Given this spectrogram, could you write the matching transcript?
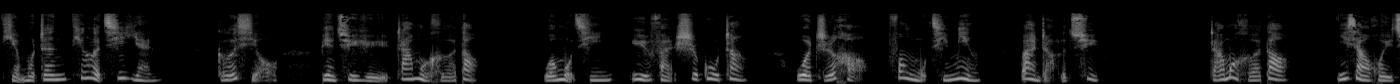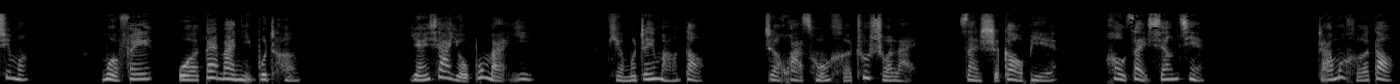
铁木真听了七言，隔宿便去与扎木合道。我母亲欲反噬故障，我只好奉母亲命办着了去。札木合道：“你想回去吗？莫非我怠慢你不成？”言下有不满意。铁木真忙道：“这话从何处说来？暂时告别，后再相见。”札木合道：“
